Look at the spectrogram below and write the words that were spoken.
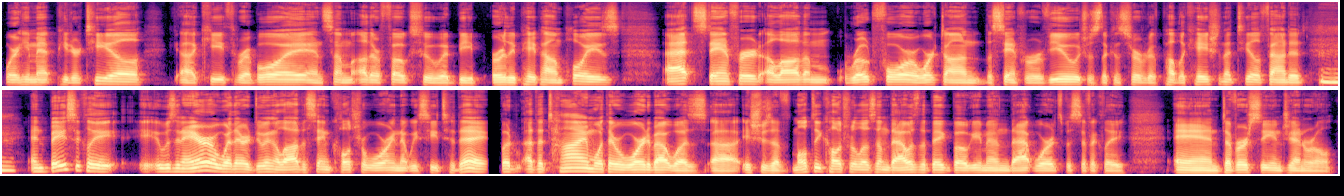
where he met Peter Thiel, uh, Keith Rabois, and some other folks who would be early PayPal employees. At Stanford. A lot of them wrote for or worked on the Stanford Review, which was the conservative publication that Thiel founded. Mm-hmm. And basically, it was an era where they were doing a lot of the same culture warring that we see today. But at the time, what they were worried about was uh, issues of multiculturalism. That was the big bogeyman, that word specifically, and diversity in general.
